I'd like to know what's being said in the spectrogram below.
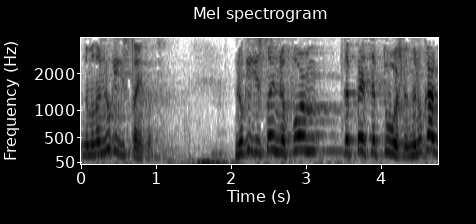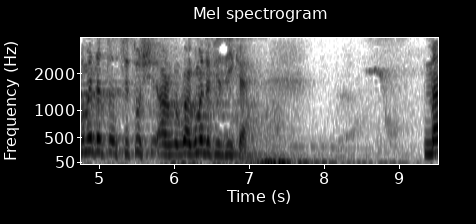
domethënë nuk ekzistojnë thotë. Nuk ekzistojnë në formë të perceptueshme, nuk ka argumente të si thosh argumente fizike. Me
